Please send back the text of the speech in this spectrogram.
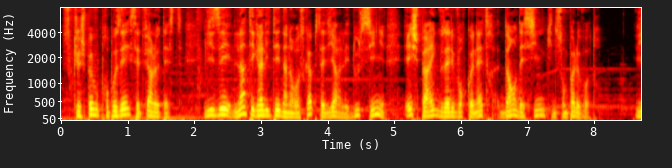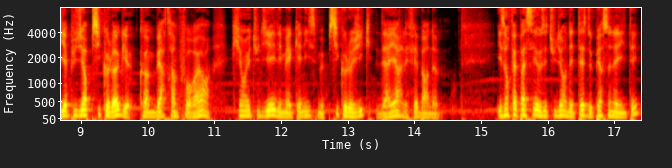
Ce que je peux vous proposer, c'est de faire le test. Lisez l'intégralité d'un horoscope, c'est-à-dire les 12 signes, et je parie que vous allez vous reconnaître dans des signes qui ne sont pas le vôtre. Il y a plusieurs psychologues, comme Bertram Forer, qui ont étudié les mécanismes psychologiques derrière l'effet Barnum. Ils ont fait passer aux étudiants des tests de personnalité,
